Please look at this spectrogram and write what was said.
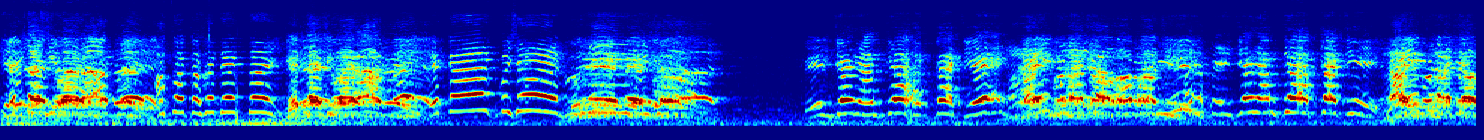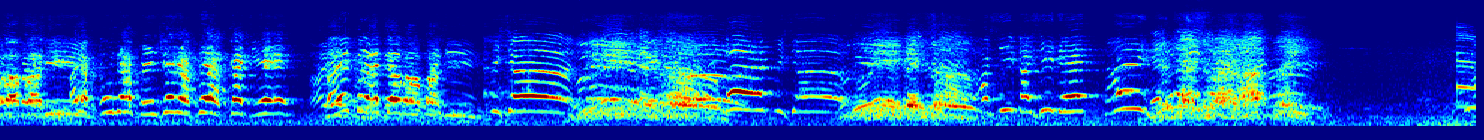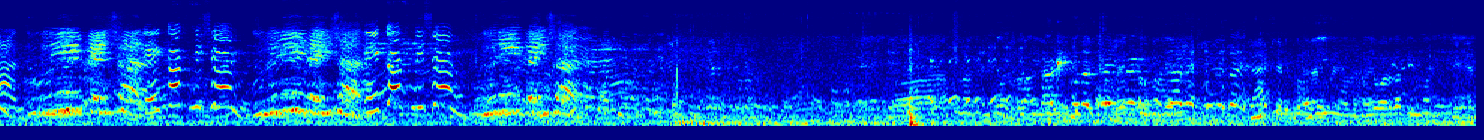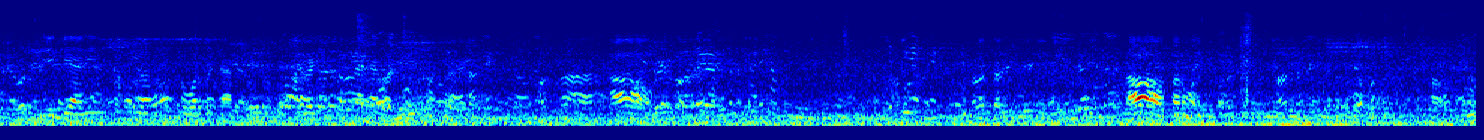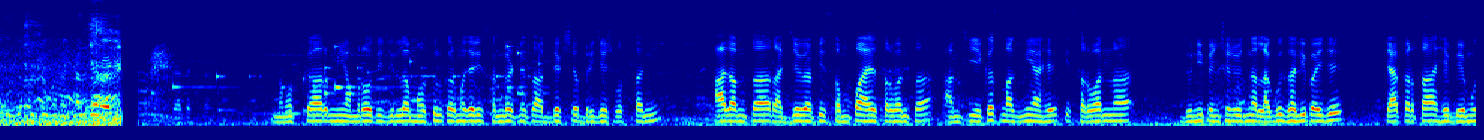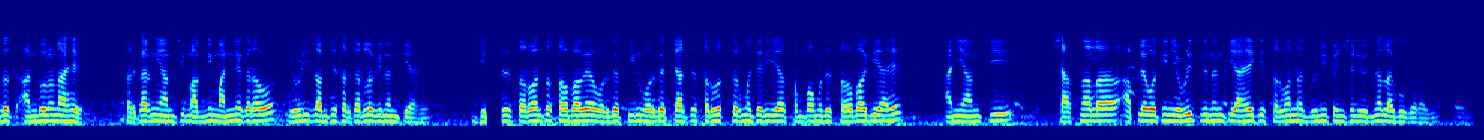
घेतल्याशिवाय राहत नाही असं कसं देत नाही घेतल्याशिवाय राहत नाही एकाच जुनी पेन्शन आमच्या हक्काचे. नाही कुणाच्या बापाची. पेन्शन आमच्या हक्काची. नाही कुणाच्या बापाची. अरे पुन्हा पेन्शन आपल्या हक्काची. नाही कुणाच्या बापाची. मिशन. मिशन. अशी कशी देत नाही जुनी पेन्शन एकच मिशन जुनी पेन्शन एकच मिशन जुनी पेन्शन म्हणजे वर्गातील मध्ये एके आणि वर्ग चार हा हा सर्व नमस्कार मी अमरावती जिल्हा महसूल कर्मचारी संघटनेचा अध्यक्ष ब्रिजेश वस्तानी. आज आमचा राज्यव्यापी संप आहे सर्वांचा. आमची एकच मागणी आहे की सर्वांना जुनी पेन्शन योजना लागू झाली पाहिजे. त्याकरता हे बेमुदत आंदोलन आहे. सरकारने आमची मागणी मान्य करावं एवढीच आमची सरकारला विनंती आहे. जिथे सर्वांचा सहभाग आहे वर्ग तीन वर्ग चारचे सर्वच कर्मचारी या संपामध्ये सहभागी आहे. आणि आमची शासनाला आपल्या वतीने एवढीच विनंती आहे की सर्वांना जुनी पेन्शन योजना लागू करावी.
